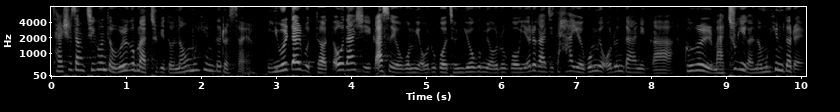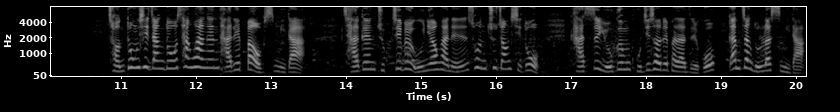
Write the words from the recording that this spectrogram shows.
사실상 직원들 월급 맞추기도 너무 힘들었어요. 2월 달부터 또 다시 가스 요금이 오르고 전기 요금이 오르고 여러 가지 다 요금이 오른다 하니까 그걸 맞추기가 너무 힘들어요. 전통시장도 상황은 다를 바 없습니다. 작은 죽집을 운영하는 손추정 씨도 가스 요금 고지서를 받아들고 깜짝 놀랐습니다.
